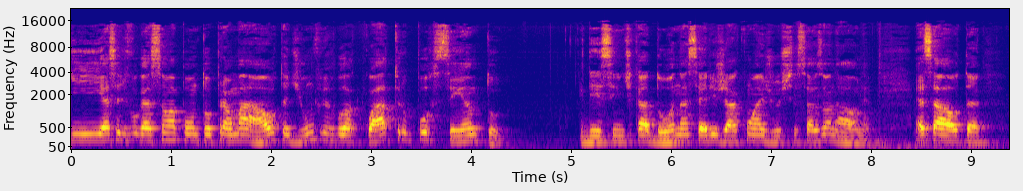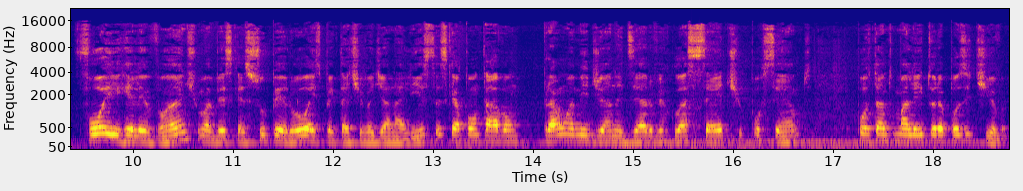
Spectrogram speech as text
que essa divulgação apontou para uma alta de 1,4% desse indicador na série já com ajuste sazonal. Né? Essa alta foi relevante, uma vez que superou a expectativa de analistas que apontavam para uma mediana de 0,7%, portanto, uma leitura positiva.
